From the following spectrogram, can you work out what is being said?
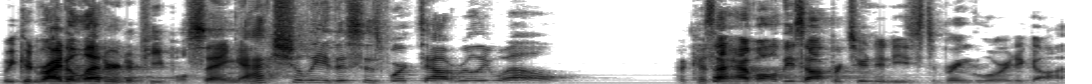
we could write a letter to people saying, Actually, this has worked out really well because I have all these opportunities to bring glory to God.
